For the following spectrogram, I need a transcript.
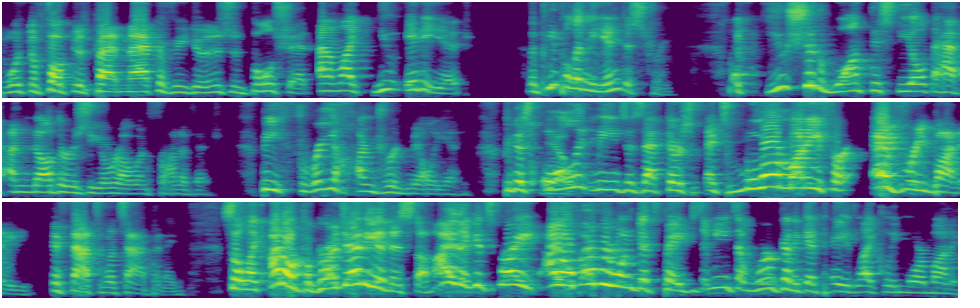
what the fuck does Pat McAfee do? This is bullshit. And I'm like, you idiot. The people in the industry, like, you should want this deal to have another zero in front of it, be 300 million, because all it means is that there's it's more money for everybody if that's what's happening. So, like, I don't begrudge any of this stuff. I think it's great. I hope everyone gets paid because it means that we're going to get paid likely more money.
